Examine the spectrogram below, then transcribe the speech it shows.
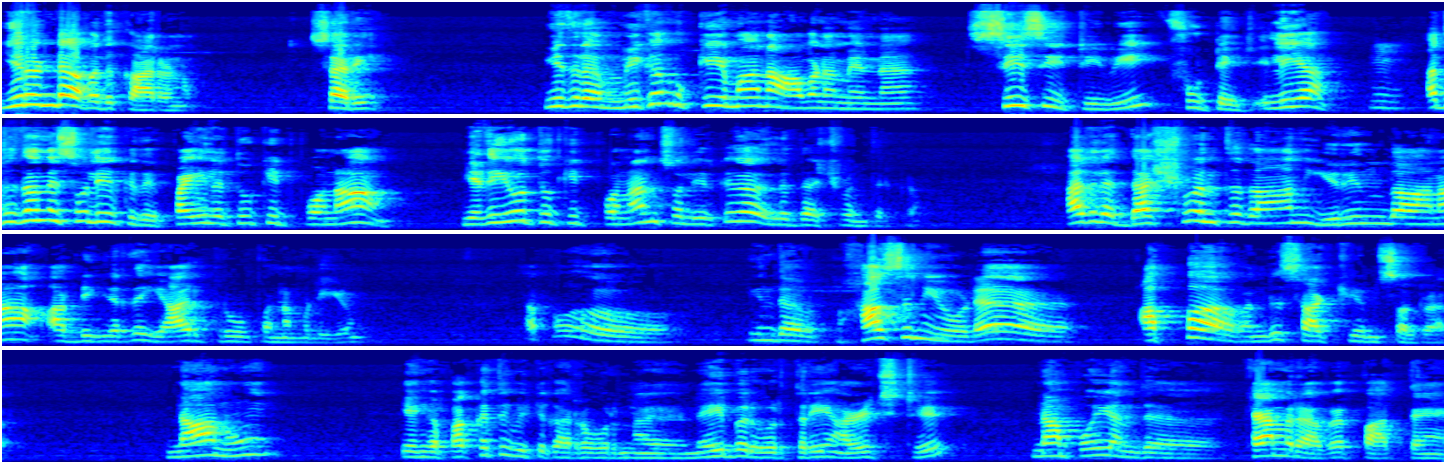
இரண்டாவது காரணம் சரி இதில் மிக முக்கியமான ஆவணம் என்ன? சிசிடிவி ஃபுட்டேஜ் இல்லையா. அதுதானே சொல்லியிருக்குது. பையில தூக்கிட்டு போனா எதையோ தூக்கிட்டு போனான்னு சொல்லியிருக்குது அதில் தஷ்வந்த் இருக்கு அதில் தஷ்வந்த் தான் இருந்தானா அப்படிங்கிறத யார் ப்ரூவ் பண்ண முடியும்? அப்போது இந்த ஹாசினியோட அப்பா வந்து சாட்சியம் சொல்கிறார் நானும் எங்கள் பக்கத்து வீட்டுக்காரர் ஒரு நெய்பர் ஒருத்தரையும் அழைச்சிட்டு நான் போய் அந்த கேமராவை பார்த்தேன்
